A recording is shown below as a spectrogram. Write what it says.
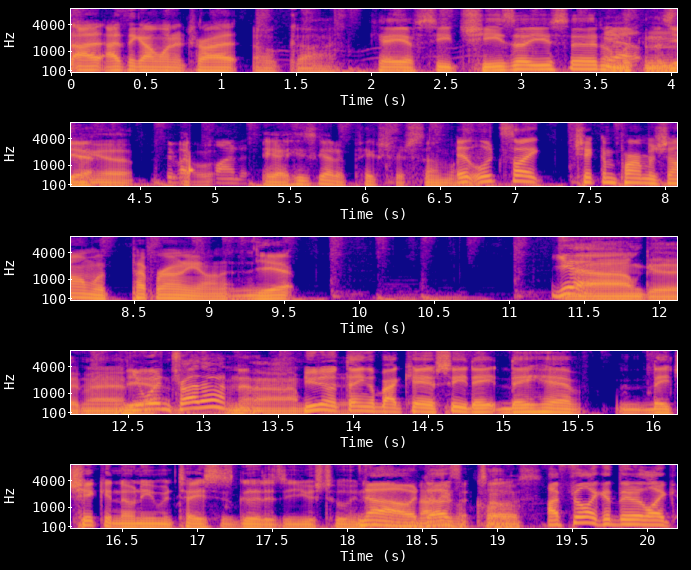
I, I think I want to try it. Oh, God. KFC Chizza, you said? I'm Yeah. looking this Yeah. thing up. See if I can find it. Yeah, he's got a picture somewhere. It looks like chicken parmesan with pepperoni on it. Yeah. Yeah. Nah, I'm good, man. You wouldn't try that? No. Nah, I'm you know the thing about KFC, they they have they chicken don't even taste as good as it used to. Anymore. No, it Not doesn't. close. I feel like they're like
